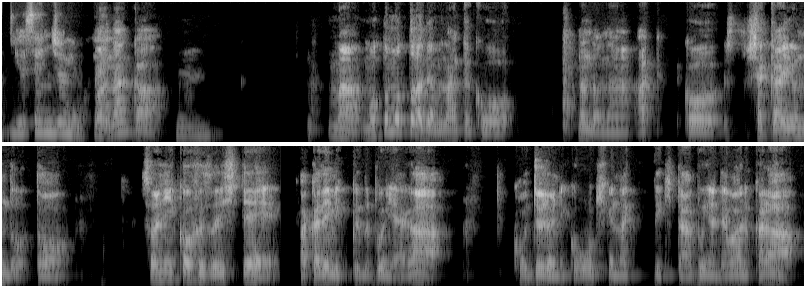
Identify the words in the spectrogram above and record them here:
ん、優先順位もまあね。なんか、うん。まあもともとはでもなんかこう、なんだろうな、あこう社会運動と、それにこう付随してアカデミックの分野がこう徐々にこう大きくなってきた分野ではあるから、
